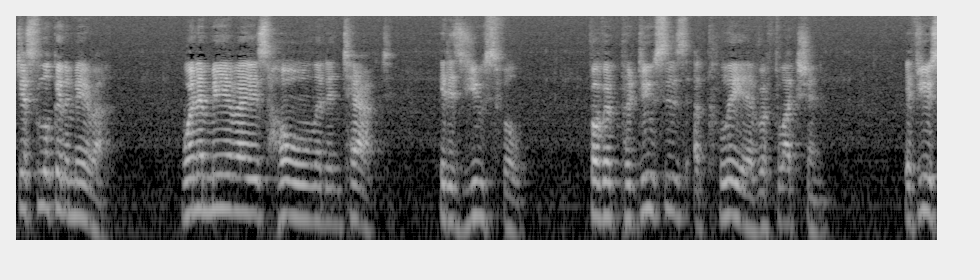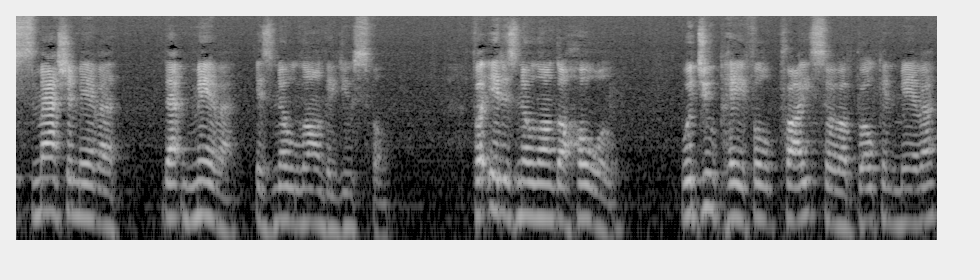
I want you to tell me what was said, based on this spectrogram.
just look in a mirror. When a mirror is whole and intact, it is useful, for it produces a clear reflection. If you smash a mirror, that mirror is no longer useful, for it is no longer whole. Would you pay full price for a broken mirror,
